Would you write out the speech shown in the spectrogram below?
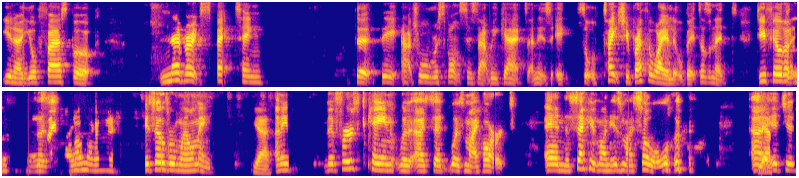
you know, your first book, never expecting the the actual responses that we get. And it's it sort of takes your breath away a little bit, doesn't it? Do you feel that? Yes. Oh my god, it's overwhelming. Yeah. I mean, the first Cain was I said was my heart, and the second one is my soul. uh, Yeah. It just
